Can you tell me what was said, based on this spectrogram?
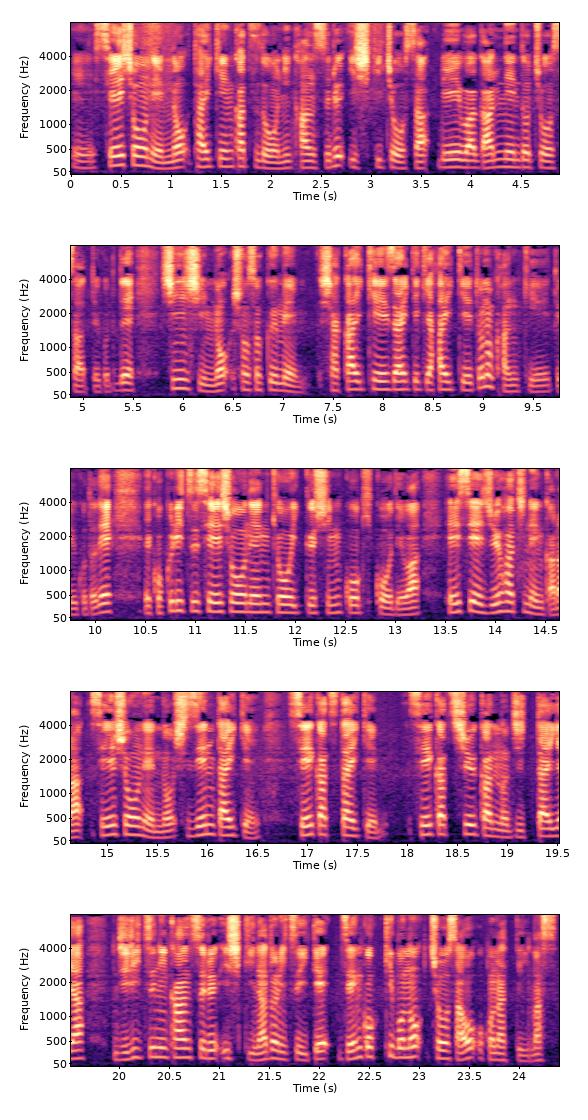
えー、青少年の体験活動に関する意識調査、令和元年度調査ということで、心身の所属面、社会経済的背景との関係ということで、えー、国立青少年教育振興機構では、平成18年から青少年の自然体験、生活体験、生活習慣の実態や自立に関する意識などについて全国規模の調査を行っています。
